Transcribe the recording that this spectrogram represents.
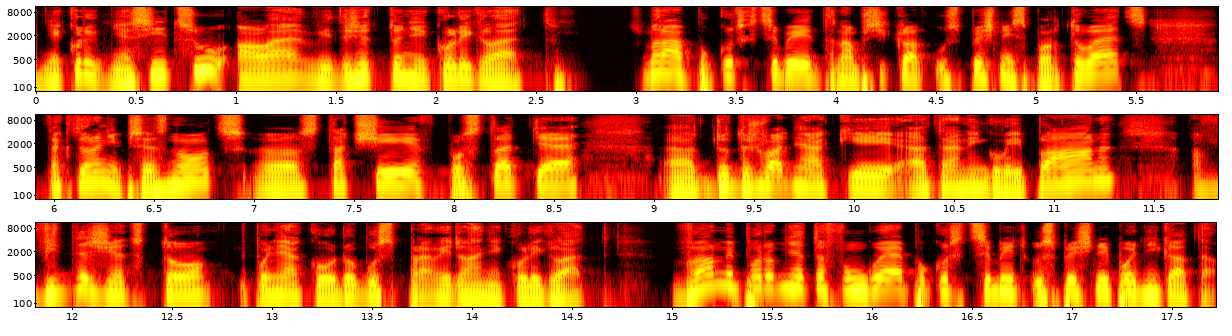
několik měsíců, ale vydržet to několik let. Znamená, pokud chci být například úspěšný sportovec, tak to není přes noc, eh, stačí v podstatě eh, dodržovat nějaký eh, tréninkový plán a vydržet to po nějakou dobu z pravidla několik let. Velmi podobně to funguje, pokud chci být úspěšný podnikatel.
